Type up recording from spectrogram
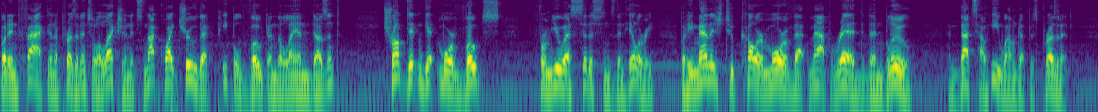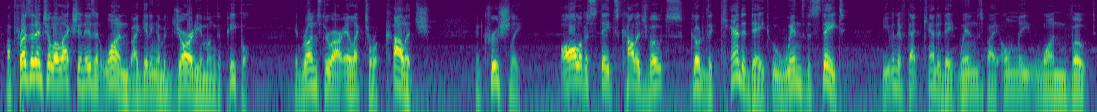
but in fact, in a presidential election, it's not quite true that people vote and the land doesn't. Trump didn't get more votes from U.S. citizens than Hillary, but he managed to color more of that map red than blue, and that's how he wound up as president. A presidential election isn't won by getting a majority among the people. It runs through our electoral college. And crucially, all of a state's college votes go to the candidate who wins the state, even if that candidate wins by only one vote.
